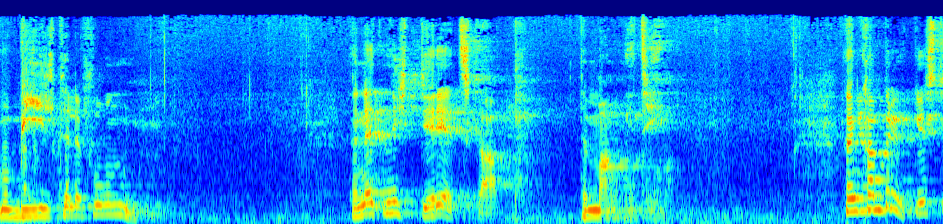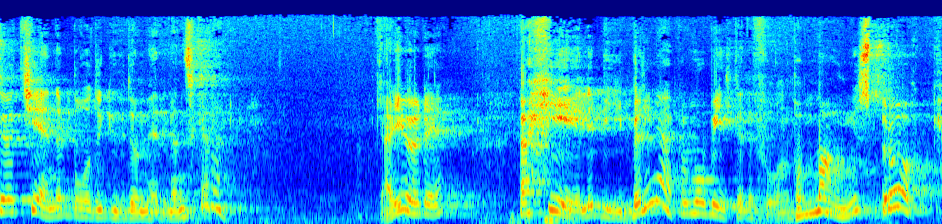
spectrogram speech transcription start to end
Mobiltelefonen. Den er et nyttig redskap til mange ting. Den kan brukes til å tjene både Gud og medmennesker. Jeg gjør det. Ja, hele Bibelen er på mobiltelefonen, på mange språk.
